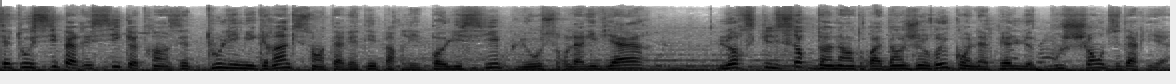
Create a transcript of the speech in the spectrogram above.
C'est aussi par ici que transitent tous les migrants qui sont arrêtés par les policiers plus haut sur la rivière lorsqu'ils sortent d'un endroit dangereux qu'on appelle le bouchon du Darien.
